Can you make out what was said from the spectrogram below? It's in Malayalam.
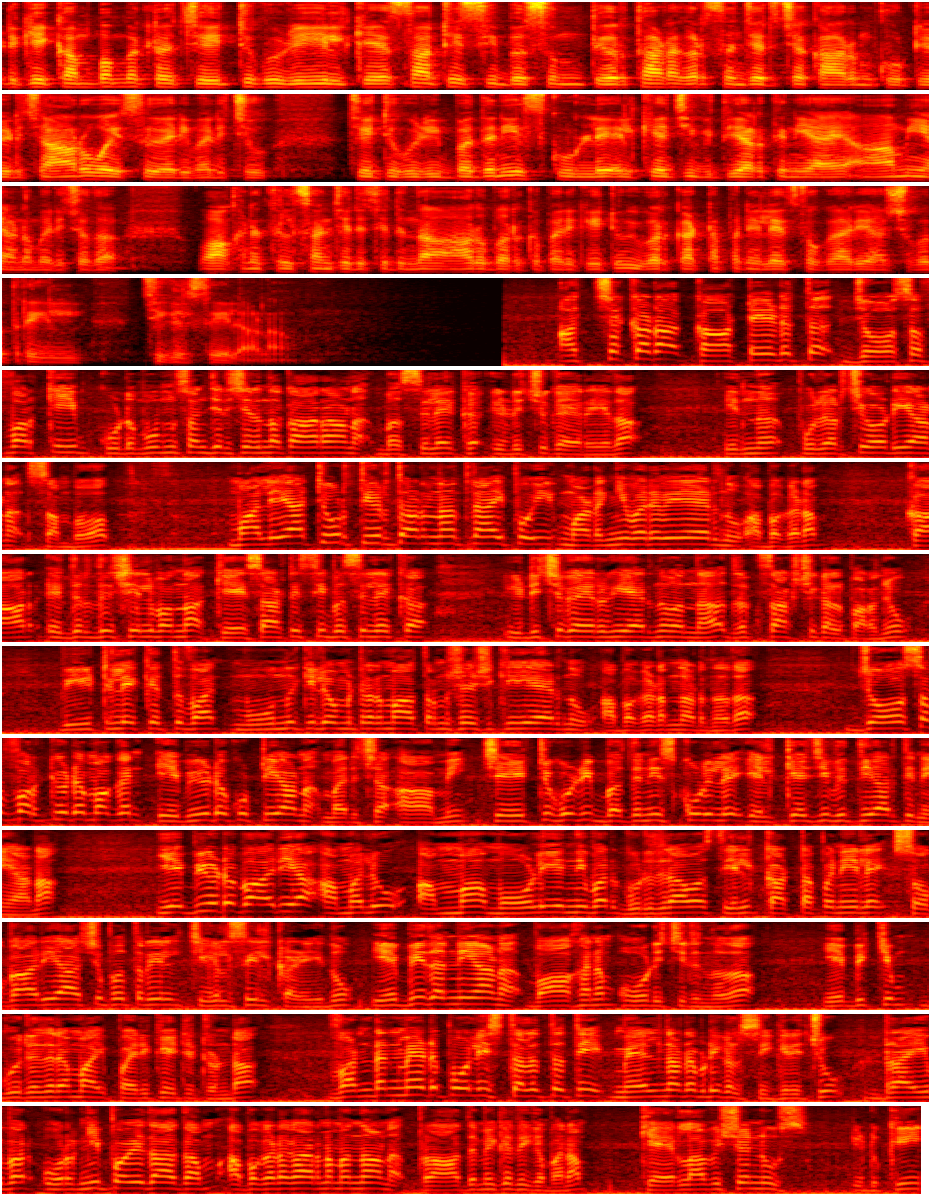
Idukki കമ്പംപെട്ട് ചേറ്റുകുഴിയിൽ K S R T C ബസും തീർത്ഥാടകർ സഞ്ചരിച്ച കാറും കൂട്ടിയിടിച്ച് ആറു വയസ്സുകാരി മരിച്ചു. ചേറ്റുകുഴി ബദനി സ്കൂളിലെ എൽ കെ ജി വിദ്യാർത്ഥിനിയായ ആമിയാണ് മരിച്ചത്. വാഹനത്തിൽ സഞ്ചരിച്ചിരുന്ന ആറു പേർക്ക് പരിക്കേറ്റു. ഇവർ കട്ടപ്പനയിലെ സ്വകാര്യ ആശുപത്രിയിൽ ചികിത്സയിലാണ്. അച്ചക്കട കാട്ടയെടുത്ത് ജോസഫ് വർക്കിയും കുടുംബവും സഞ്ചരിച്ചിരുന്ന കാറാണ് ബസ്സിലേക്ക് ഇടിച്ചു കയറിയത്. ഇന്ന് പുലർച്ചെയോടെയാണ് സംഭവം. മലയാറ്റൂർ തീർത്ഥാടനത്തിനായി പോയി മടങ്ങി വരവെയായിരുന്നു അപകടം. കാർ എതിർദിശയിൽ വന്ന K S R T C ബസ്സിലേക്ക് ഇടിച്ചു കയറുകയായിരുന്നുവെന്ന് ദൃക്സാക്ഷികൾ പറഞ്ഞു. വീട്ടിലേക്ക് എത്തുവാൻ മൂന്ന് കിലോമീറ്റർ മാത്രം ശേഷിക്കുകയായിരുന്നു അപകടം നടന്നത്. ജോസഫ് വർക്കിയുടെ മകൻ എബിയുടെ കുട്ടിയാണ് മരിച്ച ആമി. ചേറ്റുകുഴി ബദനി സ്കൂളിലെ എൽ കെ ജി വിദ്യാർത്ഥിനിയാണ്. എബിയുടെ ഭാര്യ അമലു അമ്മ മോളി എന്നിവർ ഗുരുതരാവസ്ഥയിൽ കട്ടപ്പനയിലെ സ്വകാര്യ ആശുപത്രിയിൽ ചികിത്സയിൽ കഴിയുന്നു. എബി തന്നെയാണ് വാഹനം ഓടിച്ചിരുന്നത്. എബിക്കും ഗുരുതരമായി പരിക്കേറ്റിട്ടുണ്ട്. വണ്ടൻമേട് പോലീസ് സ്ഥലത്തെത്തി മേൽനടപടികൾ സ്വീകരിച്ചു. ഡ്രൈവർ ഉറങ്ങിപ്പോയതാകാം അപകട കാരണമെന്നാണ് പ്രാഥമിക നിഗമനം. Kerala vision news Idukki.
